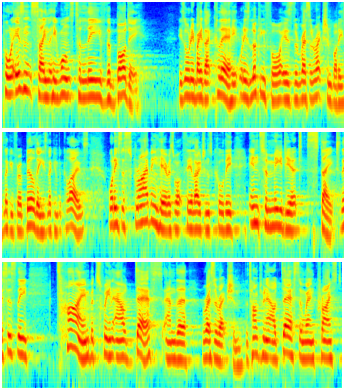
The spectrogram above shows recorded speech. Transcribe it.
Paul isn't saying that he wants to leave the body. He's already made that clear. He, what he's looking for is the resurrection body. He's looking for a building. He's looking for clothes. What he's describing here is what theologians call the intermediate state. This is the time between our deaths and the resurrection, the time between our deaths and when Christ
